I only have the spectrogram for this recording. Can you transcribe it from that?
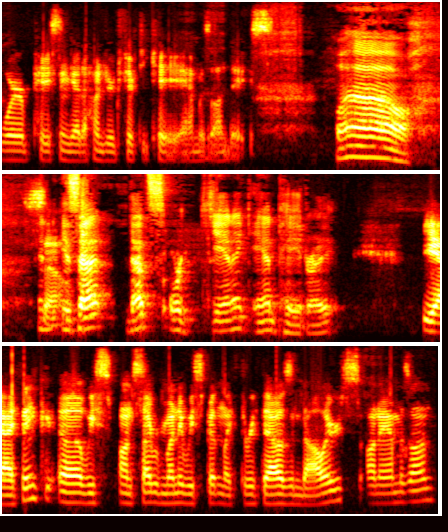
we're pacing at 150k Amazon days. wow. So And is that that's organic and paid, right? yeah, I think uh, we on Cyber Monday we spent like three thousand dollars on Amazon.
